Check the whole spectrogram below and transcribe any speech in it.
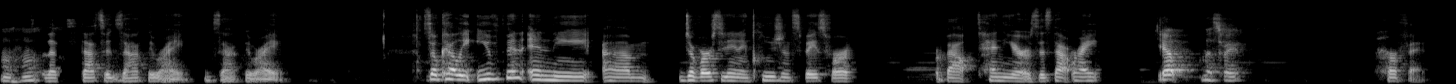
Mm-hmm. So that's that's exactly right. Exactly right. So Kelly, you've been in the um, diversity and inclusion space for about 10 years. Is that right? Yep, that's right. Perfect.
